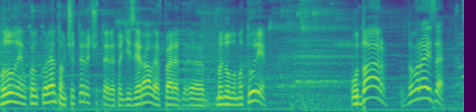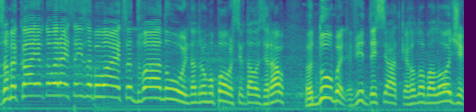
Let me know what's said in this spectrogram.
головним конкурентом 4-4 тоді зіграли вперед е, минулому турі. Удар з Доверейзе. Замикає в Доверейса і забивається 2-0. На другому поверсі вдало зіграв дубль від десятки. Голоба Logic.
